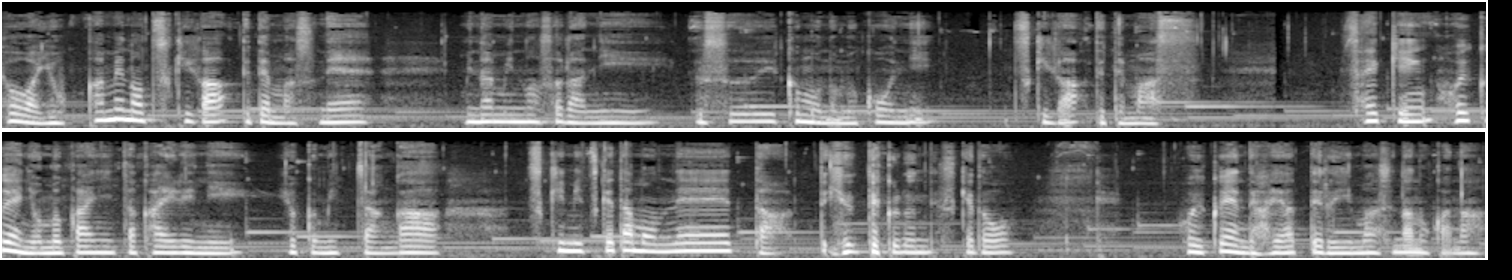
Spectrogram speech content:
今日は4日目の月が出てますね。南の空に薄い雲の向こうに月が出てます。最近保育園にお迎えに行った帰りによくみっちゃんが「月見つけたもんね」だって言ってくるんですけど保育園で流行ってる言い回しなのかな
